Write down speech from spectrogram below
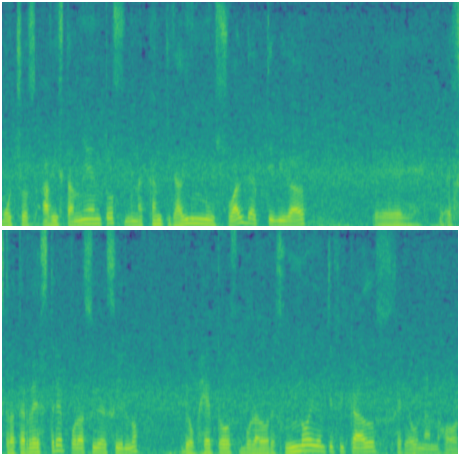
muchos avistamientos y una cantidad inusual de actividad eh, extraterrestre, por así decirlo, de objetos voladores no identificados, sería una mejor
